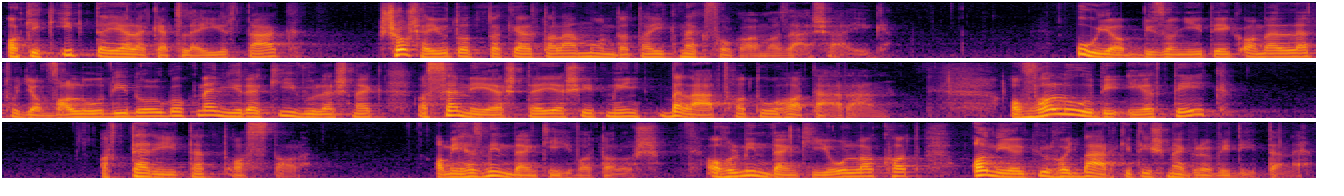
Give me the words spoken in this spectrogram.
Akik itt a jeleket leírták, sose jutottak el talán mondataik megfogalmazásáig. Újabb bizonyíték amellett, hogy a valódi dolgok mennyire kívülesnek a személyes teljesítmény belátható határán. A valódi érték a terített asztal, amihez mindenki hivatalos, ahol mindenki jól lakhat, anélkül, hogy bárkit is megrövidítene.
